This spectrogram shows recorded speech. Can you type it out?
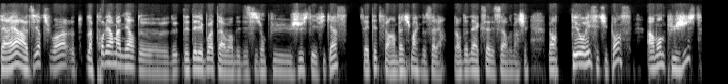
derrière à dire, tu vois, la première manière de, d'aider les boîtes à avoir des décisions plus justes et efficaces, ça a été de faire un benchmark de salaire, leur donner accès à des salaires de marché. Mais en théorie, si tu y penses, un monde plus juste,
